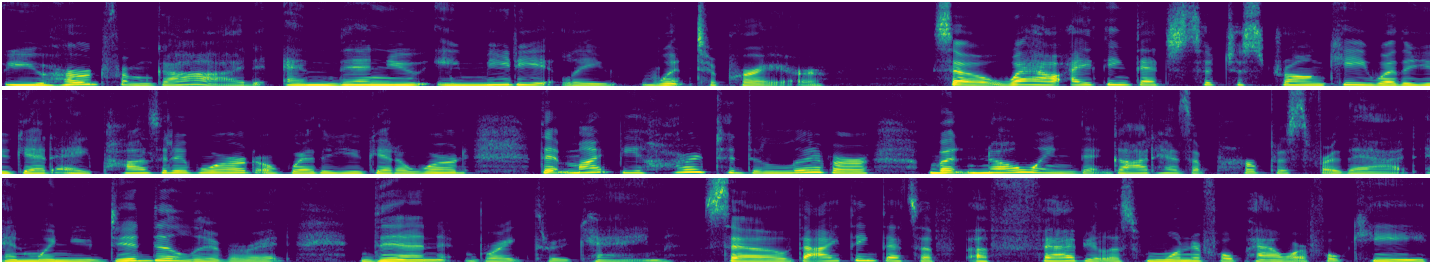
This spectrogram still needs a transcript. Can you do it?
You heard from God, and then you immediately went to prayer. So, wow, I think that's such a strong key, whether you get a positive word or whether you get a word that might be hard to deliver, but knowing that God has a purpose for that. And when you did deliver it, then breakthrough came. So, I think that's a, a fabulous, wonderful, powerful key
